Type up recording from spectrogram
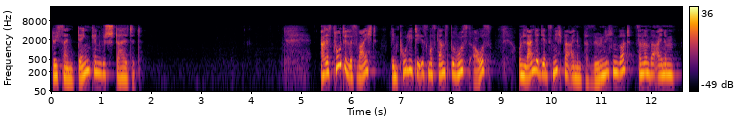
durch sein Denken gestaltet Aristoteles weicht dem Polytheismus ganz bewusst aus und landet jetzt nicht bei einem persönlichen Gott, sondern bei einem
